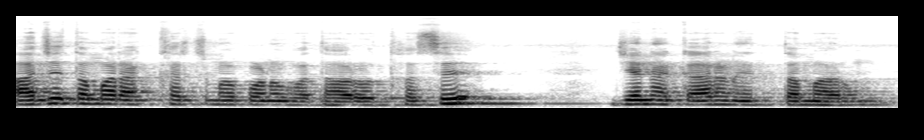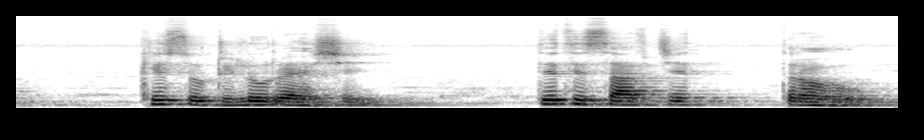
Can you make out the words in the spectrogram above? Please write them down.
આજે તમારા ખર્ચમાં પણ વધારો થશે, જેના કારણે તમારું ખિસ્સું ઢીલું રહેશે. તેથી સાવચેત રહો.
